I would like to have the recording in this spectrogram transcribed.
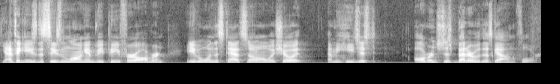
Yeah, I think he's the season long MVP for Auburn, even when the stats don't always show it. I mean, he just, Auburn's just better with this guy on the floor.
